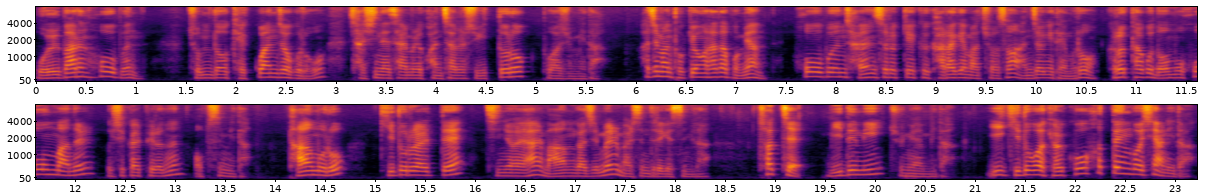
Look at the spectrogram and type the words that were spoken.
올바른 호흡은 좀 더 객관적으로 자신의 삶을 관찰할 수 있도록 도와줍니다. 하지만 독경을 하다 보면 호흡은 자연스럽게 그 가락에 맞춰서 안정이 되므로 그렇다고 너무 호흡만을 의식할 필요는 없습니다. 다음으로 기도를 할 때 지녀야 할 마음가짐을 말씀드리겠습니다. 첫째, 믿음이 중요합니다. 이 기도가 결코 헛된 것이 아니다.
